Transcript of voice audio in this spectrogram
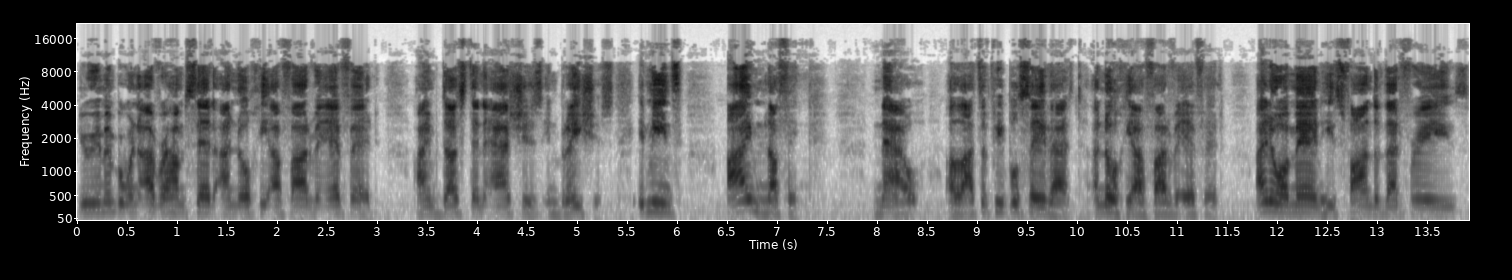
You remember when Abraham said, Anochi afar ve'efed, I'm dust and ashes in Brachus. It means, I'm nothing. Now, a lot of people say that. Anochi afar ve'efed. I know a man, he's fond of that phrase.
